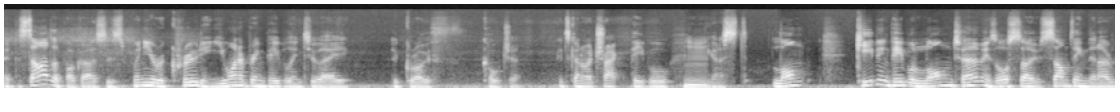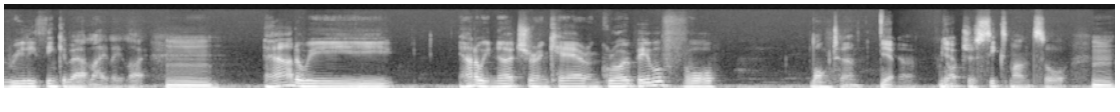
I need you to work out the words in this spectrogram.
at the start of the podcast, is when you're recruiting, you want to bring people into a, a growth culture. It's going to attract people. Mm. You're going to st- long keeping people long term is also something that I really think about lately. Like, Mm. how do we how do we nurture and care and grow people for long term? Yep. You know, Yep. Not just six months or Mm.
